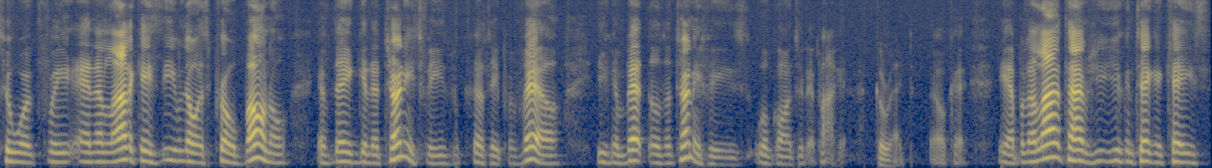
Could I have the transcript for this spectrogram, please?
to work free. And in a lot of cases, even though it's pro bono, if they get attorney's fees because they prevail, you can bet those attorney fees will go into their pocket. Correct. Okay, yeah, but a lot of times you, you can take a case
